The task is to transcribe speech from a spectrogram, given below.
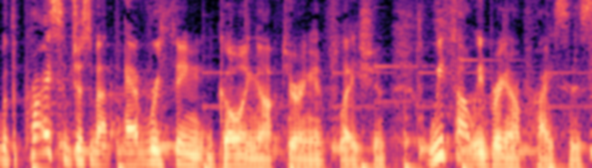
With the price of just about everything going up during inflation, we thought we'd bring our prices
